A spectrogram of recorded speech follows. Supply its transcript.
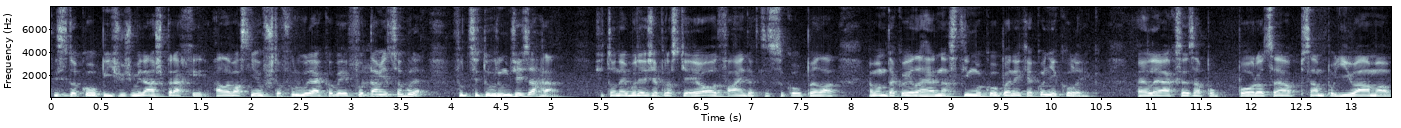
ty si to koupíš, už mi dáš prachy, ale vlastně už to furt bude, jakoby, furt tam něco bude. Furt si tu hru můžeš zahrát. Že to nebude, že prostě jo, fajn, tak to si koupil a já mám takovýhle her na Steamu koupených jako několik early access a po, po roce a sám podívám a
